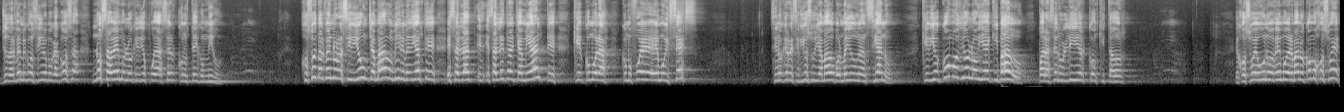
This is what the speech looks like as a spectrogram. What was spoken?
Yo tal vez me considero poca cosa. No sabemos lo que Dios puede hacer con usted y conmigo. Josué tal vez no recibió un llamado, mire, mediante esas, letras llameantes que como, la, como fue eh, Moisés, sino que recibió su llamado por medio de un anciano que vio cómo Dios lo había equipado para ser un líder conquistador. En Josué 1 vemos, hermano, cómo Josué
